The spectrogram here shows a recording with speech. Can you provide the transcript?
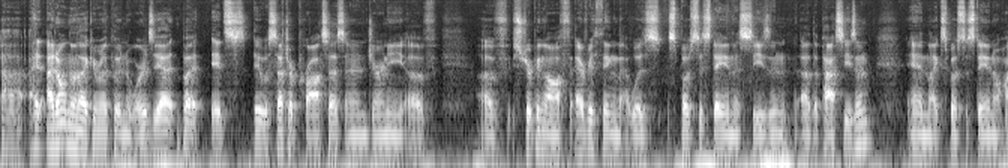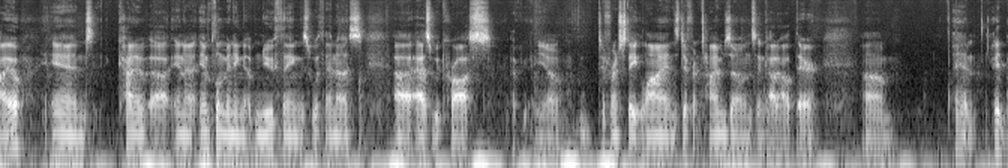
uh, I, I don't know that I can really put into words yet, but it's it was such a process and a journey of of stripping off everything that was supposed to stay in this season, uh, the past season, and like supposed to stay in Ohio, and kind of uh, in a implementing of new things within us uh, as we crossed, you know, different state lines, different time zones, and got out there. Um, and it,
